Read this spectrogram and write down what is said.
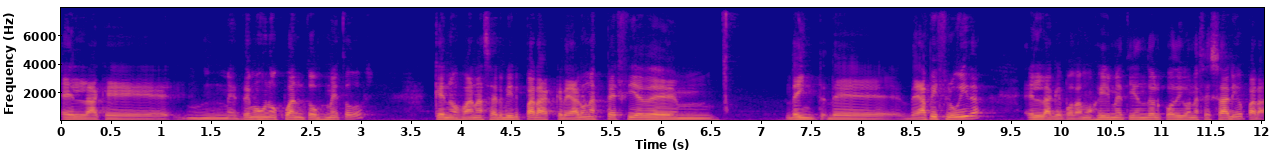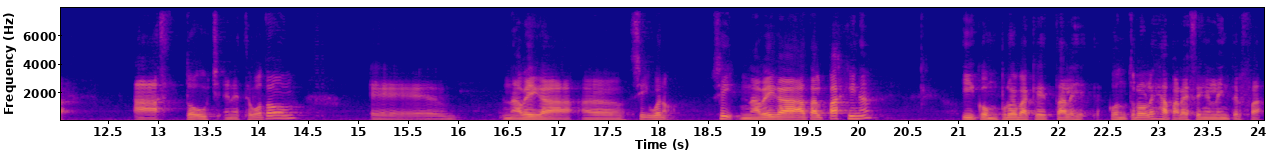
en la que metemos unos cuantos métodos que nos van a servir para crear una especie de, de, API fluida en la que podamos ir metiendo el código necesario para add touch en este botón, eh, navega, eh, sí, bueno, sí, navega a tal página y comprueba que tales controles aparecen en la interfaz.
